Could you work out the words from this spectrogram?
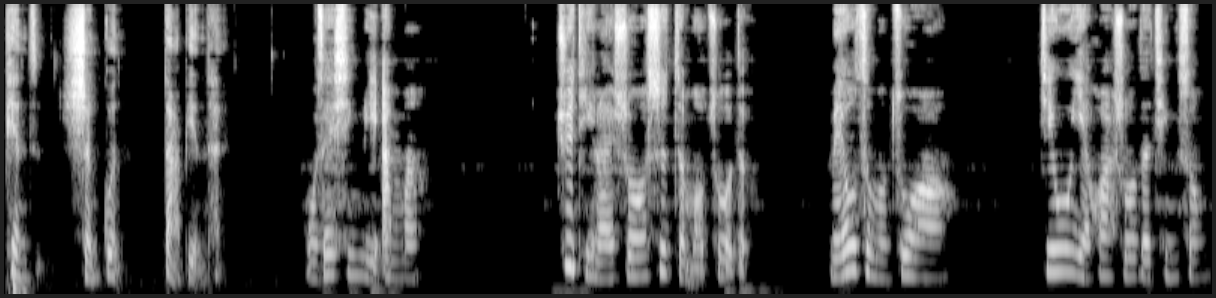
骗子！神棍，大变态！我在心里暗骂。具体来说是怎么做的？没有怎么做啊。几乎也话说的轻松，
